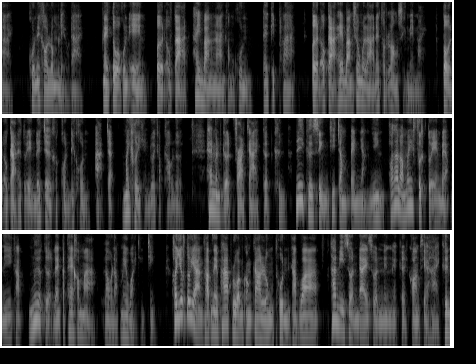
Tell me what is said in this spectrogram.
ได้ คุณให้เขาล้มเหลวได้ ในตัวคุณเองเปิดโอกาสให้บางงานของคุณได้ผิดพลาด เปิดโอกาสให้บางช่วงเวลาได้ทดลองสิ่งใหม่ๆ เปิดโอกาสให้ตัวเองได้เจอกับคนที่คนอาจจะไม่เคยเห็นด้วยกับเขาเลย ให้มันเกิดฟราจายเกิดขึ้น นี่คือสิ่งที่จำเป็นอย่างยิ่ง เพราะถ้าเราไม่ฝึกตัวเองแบบนี้ครับ เมื่อเกิดแรงกระแทกเข้ามา เรารับไม่ไหวจริง ๆ เขายกตัวอย่างครับในภาพรวมของการลงทุนครับว่า ถ้ามีส่วนใดส่วนหนึ่งเนี่ยเกิดความเสียหายขึ้น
